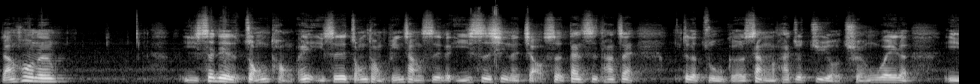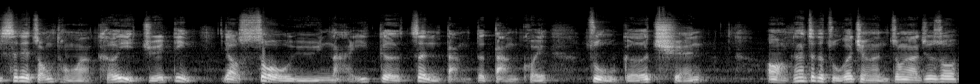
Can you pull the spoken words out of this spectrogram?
然后呢，以色列的总统，哎，以色列总统平常是一个仪式性的角色，但是他在。这个组阁上，他就具有权威了。以色列总统啊，可以决定要授予哪一个政党的党魁组阁权。哦，那这个组阁权很重要，就是说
